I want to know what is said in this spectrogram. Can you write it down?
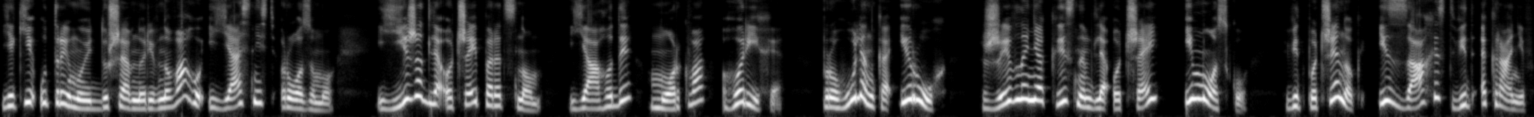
які утримують душевну рівновагу і ясність розуму. Їжа для очей перед сном, ягоди, морква, горіхи, прогулянка і рух, живлення киснем для очей і мозку, відпочинок і захист від екранів,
